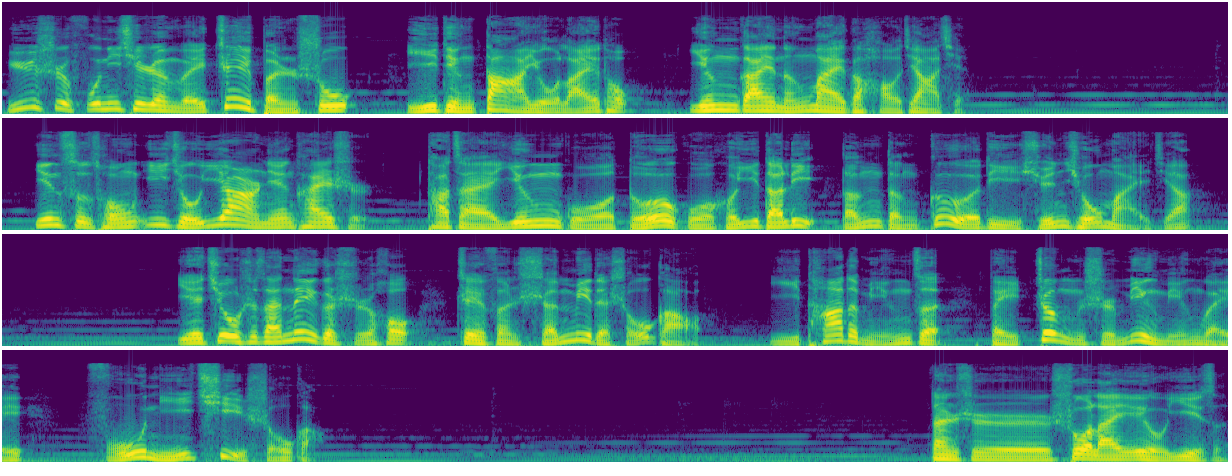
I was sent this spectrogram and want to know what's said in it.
于是弗尼奇认为这本书一定大有来头，应该能卖个好价钱。因此，从1912年开始，他在英国、德国和意大利等等各地寻求买家。也就是在那个时候，这份神秘的手稿以他的名字被正式命名为《弗尼契手稿》。但是说来也有意思，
